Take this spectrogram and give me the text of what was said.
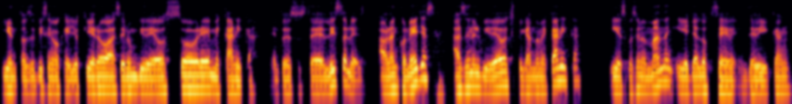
y entonces dicen, ok, yo quiero hacer un video sobre mecánica. Entonces ustedes, listo, les hablan con ellas, hacen el video explicando mecánica y después se nos mandan y ellas lo se dedican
